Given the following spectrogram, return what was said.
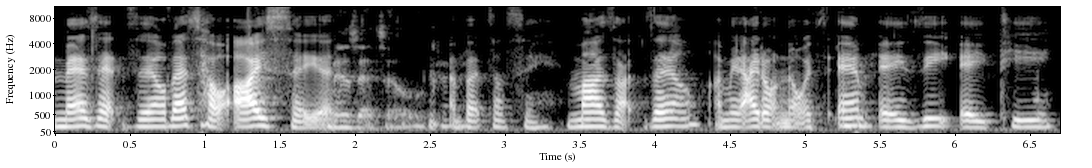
Mazatzal, that's how I say it. Mazatzal. Okay. But let's see, Mazatzal. I mean, I don't know. It's M A Z A T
